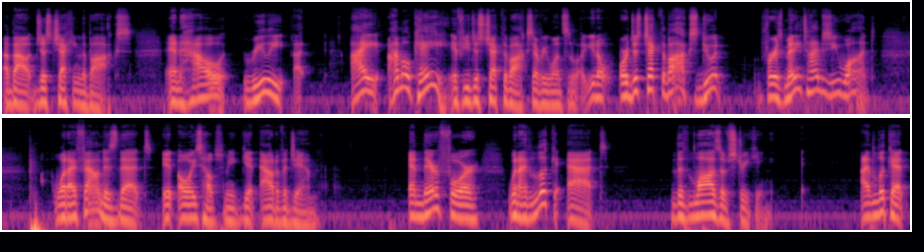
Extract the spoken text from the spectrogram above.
about just checking the box and how really uh, I I'm okay if you just check the box every once in a while, you know, or just check the box. Do it for as many times as you want. What I found is that it always helps me get out of a jam. And therefore, when I look at the laws of streaking I look at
